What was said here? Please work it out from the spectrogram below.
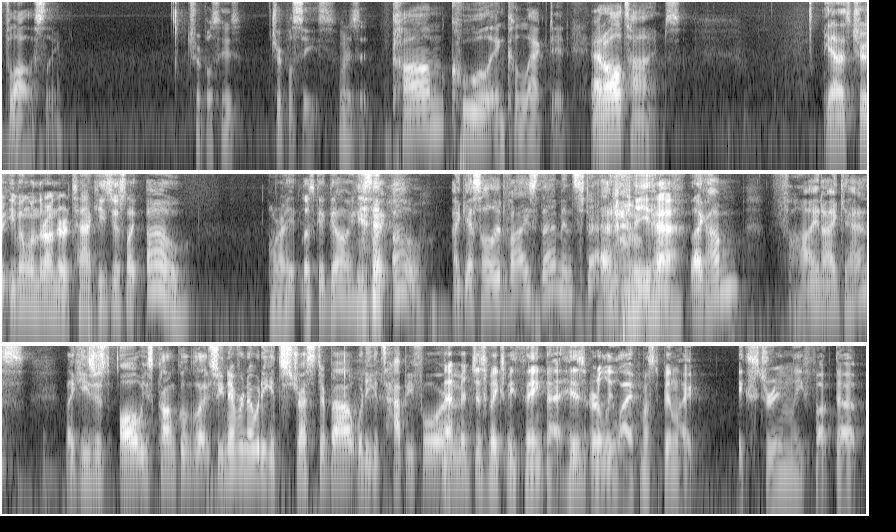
flawlessly. Triple C's. Triple C's. What is it? Calm, cool, and collected hmm. at all times. Yeah, that's true. Even when they're under attack, he's just like, oh, all right, let's get going. He's like, oh, I guess I'll advise them instead. yeah. like I'm fine, I guess. Like he's just always calm, cool, and collected. So you never know what he gets stressed about, what he gets happy for. That just makes me think that his early life must have been like extremely fucked up.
